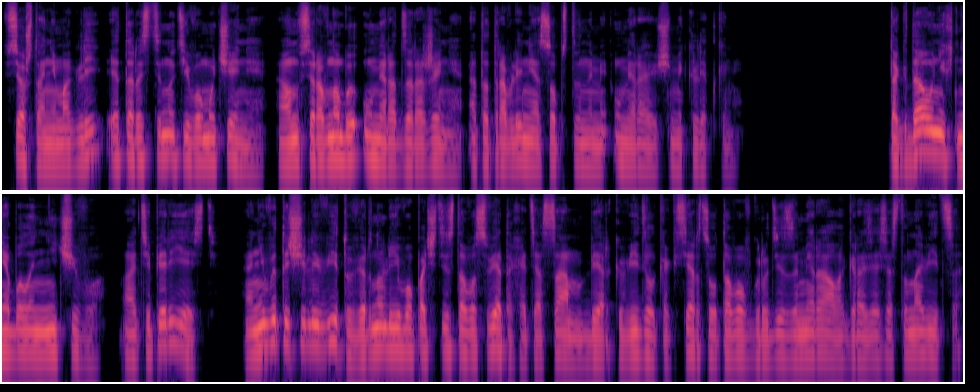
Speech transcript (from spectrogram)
Все, что они могли, это растянуть его мучения, а он все равно бы умер от заражения, от отравления собственными умирающими клетками. Тогда у них не было ничего, а теперь есть. Они вытащили Виту, вернули его почти с того света, хотя сам Берг видел, как сердце у того в груди замирало, грозясь остановиться,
